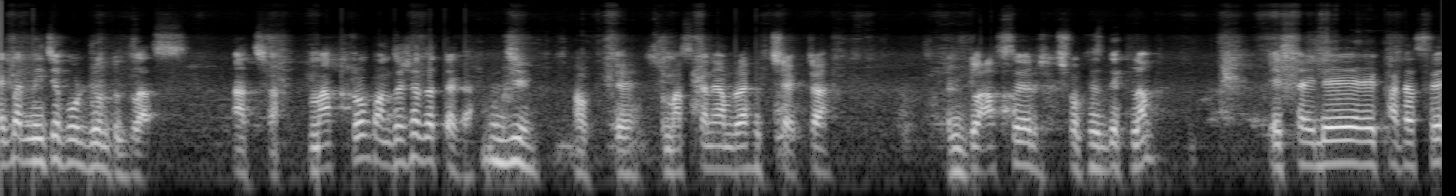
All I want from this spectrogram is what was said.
একবার নিচে পর্যন্ত গ্লাস আচ্ছা মাত্র পঞ্চাশ হাজার টাকা? জি। ওকে মাঝখানে আমরা হচ্ছে একটা গ্লাসের শোকেস দেখলাম। এই সাইডে খাট আছে।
